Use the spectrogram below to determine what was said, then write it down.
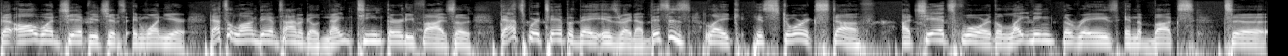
that all won championships in one year that's a long damn time ago 1935 so that's where tampa bay is right now this is like historic stuff a chance for the Lightning, the Rays, and the Bucks to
